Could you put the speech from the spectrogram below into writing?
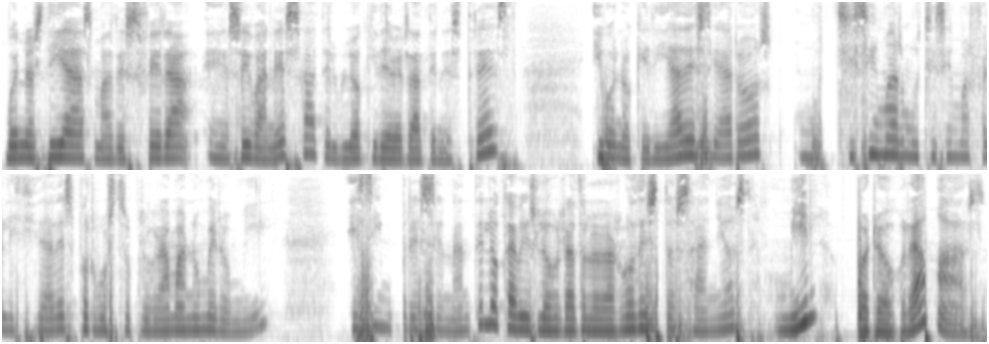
Buenos días, Madresfera. Eh, soy Vanessa del blog y de verdad en estrés. Y bueno, quería desearos muchísimas, muchísimas felicidades por vuestro programa número 1000. Es impresionante lo que habéis logrado a lo largo de estos años. Mil programas.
